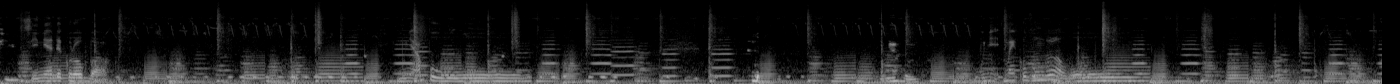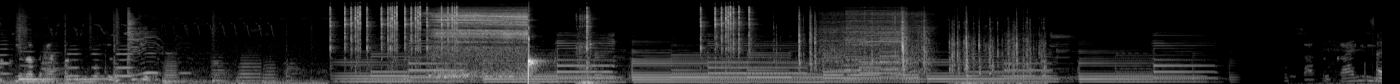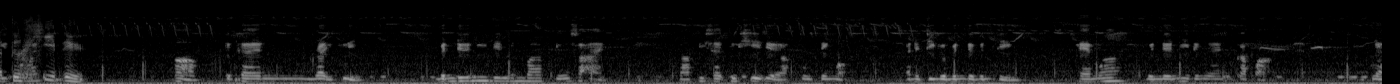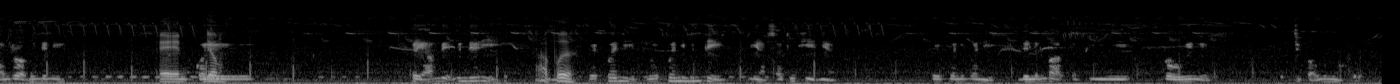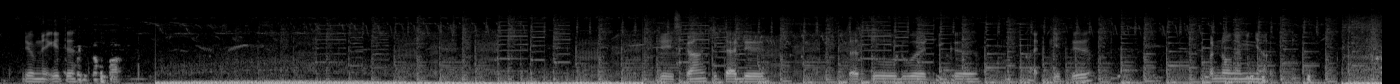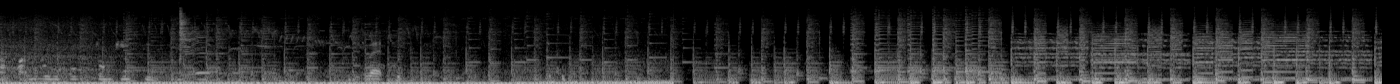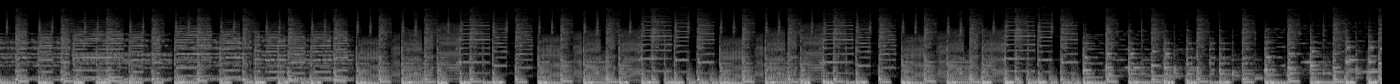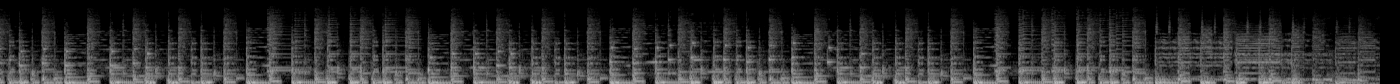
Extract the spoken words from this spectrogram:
Sini ada crowbar. Bunyi apa? Bunyi mikrofon kau. Aku tengah bernafas di mulut. Satu kali Satu itu hit je. Ha, tekan right click. Benda ni dia lembab perusahaan. Tapi satu hit je aku tengok ada tiga benda penting. Hammer, benda ni dengan kapak. Nak drop benda ni. Eh, Kau jom. Eh, ambil benda ni. Apa? Weapon ni. Weapon ni penting. Ni lah, satu hit ni. Weapon depan ni. Dia lembab tapi pro gila. Cepat bunuh. Jom naik kereta. Kapak. Okay, sekarang kita ada satu, dua, tiga, empat kereta penuh dengan minyak. Boleh potong kereta. Cepat.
